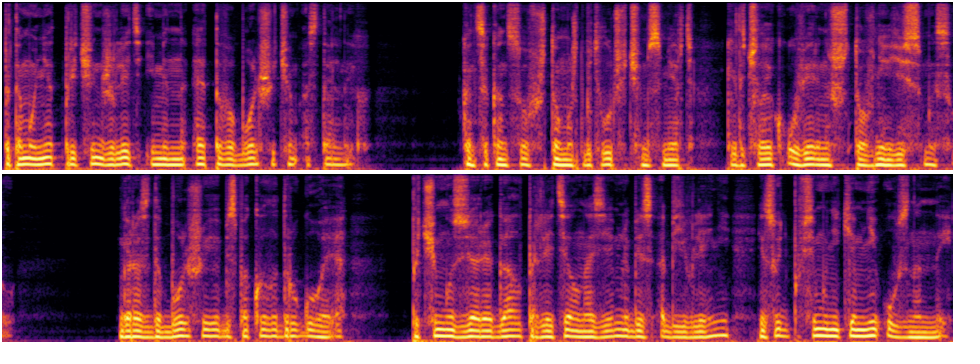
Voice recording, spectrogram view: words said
потому нет причин жалеть именно этого больше, чем остальных. В конце концов, что может быть лучше, чем смерть, когда человек уверен, что в ней есть смысл? Гораздо больше ее беспокоило другое. Почему Зерегал прилетел на землю без объявлений и, судя по всему, никем не узнанный?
